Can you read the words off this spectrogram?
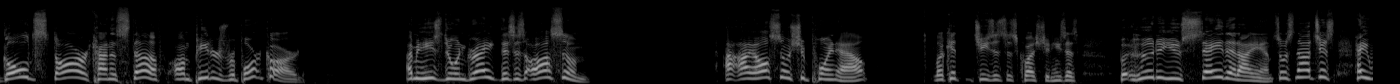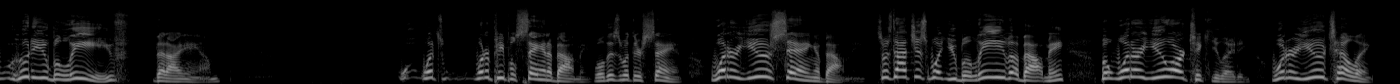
gold star kind of stuff on Peter's report card. I mean, he's doing great. This is awesome. I also should point out Look at Jesus' question. He says, But who do you say that I am? So it's not just, hey, who do you believe that I am? What's, what are people saying about me? Well, this is what they're saying. What are you saying about me? So it's not just what you believe about me, but what are you articulating? What are you telling?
